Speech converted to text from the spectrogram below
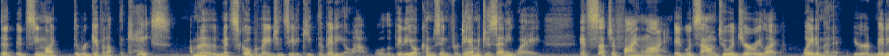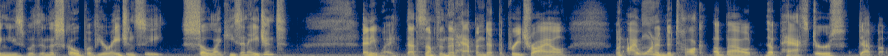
that it seemed like they were giving up the case. I'm going to admit scope of agency to keep the video out. Well, the video comes in for damages anyway. It's such a fine line. It would sound to a jury like, wait a minute, you're admitting he's within the scope of your agency? So, like, he's an agent? Anyway, that's something that happened at the pretrial. But I wanted to talk about the pastor's depo.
